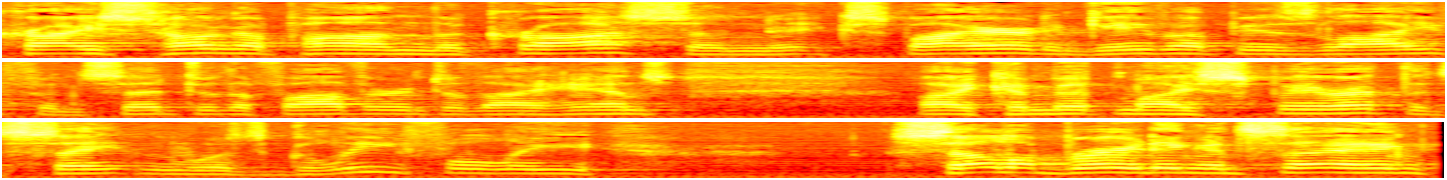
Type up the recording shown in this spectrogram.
Christ hung upon the cross and expired and gave up his life and said to the Father, Into thy hands I commit my spirit, that Satan was gleefully celebrating and saying,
